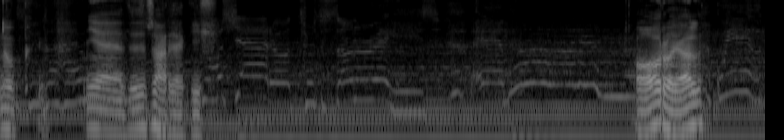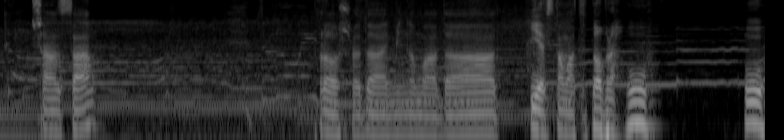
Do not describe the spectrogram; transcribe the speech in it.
No, k- nie, to jest żar jakiś. O, Royal. Szansa. Proszę, daj mi nomada. Jest nomad, dobra. Uh. Uh,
